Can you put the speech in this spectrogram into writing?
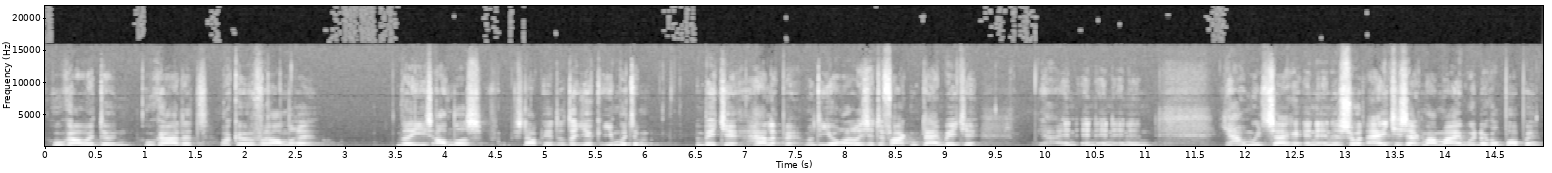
Hoe gaan we het doen? Hoe gaat het? Wat kunnen we veranderen? wil je iets anders, snap je? Dat, je, je moet hem een beetje helpen. Want die jongeren zitten vaak een klein beetje ja, in, in, een, ja, hoe moet je het zeggen? In, een soort eitje, zeg maar, maar hij moet nog ontpoppen.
